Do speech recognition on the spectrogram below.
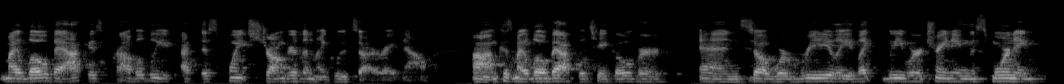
my low back is probably at this point stronger than my glutes are right now. Because my low back will take over. And so we're really like we were training this morning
